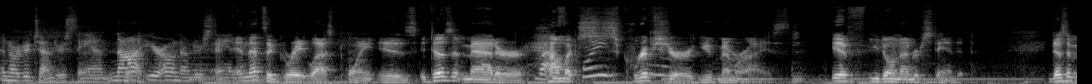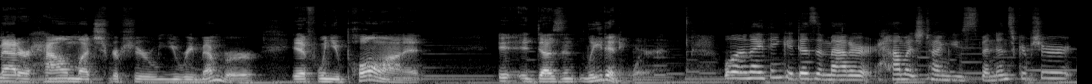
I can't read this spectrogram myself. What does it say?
in order to understand, not your own understanding. And that's a great last point is it doesn't matter how much point? scripture you've memorized if you don't understand it. It doesn't matter how much scripture you remember if when you pull on it, it, it doesn't lead anywhere. Well, and I think it doesn't matter how much time you spend in scripture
